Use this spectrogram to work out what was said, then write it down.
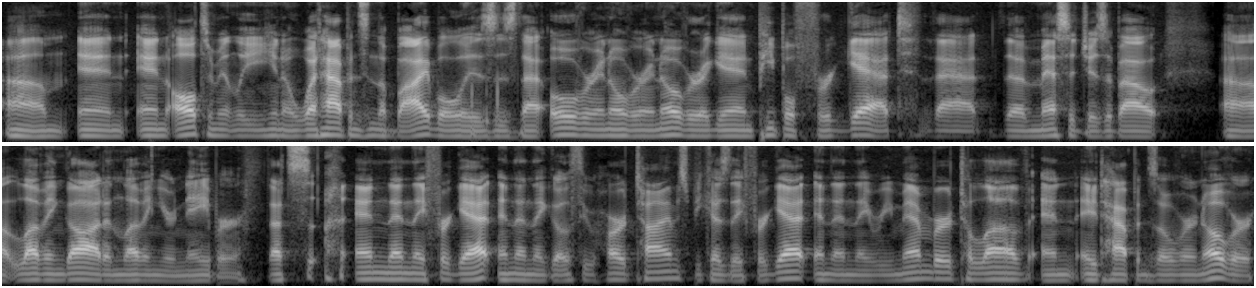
um, and and ultimately you know what happens in the bible is is that over and over and over again people forget that the message is about uh, loving god and loving your neighbor. That's and then they forget and then they go through hard times because they forget and then they remember to love and it happens over and over.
